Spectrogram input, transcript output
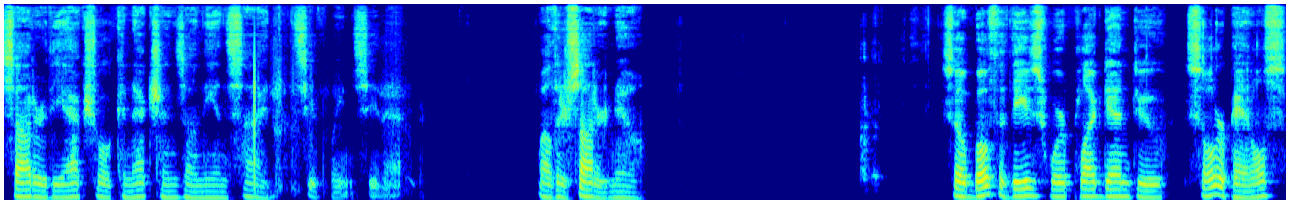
solder the actual connections on the inside. Let's see if we can see that. Well, they're soldered now. So both of these were plugged into solar panels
